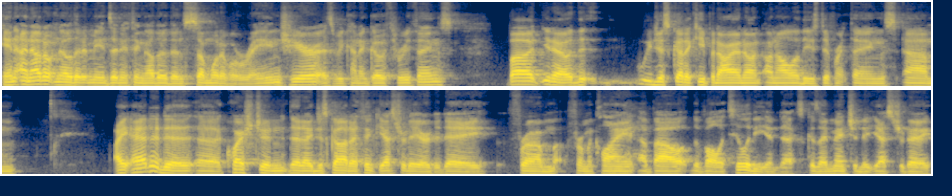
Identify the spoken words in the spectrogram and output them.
and, and I don't know that it means anything other than somewhat of a range here as we kind of go through things. But you know, the, we just got to keep an eye on, on all of these different things. Um, I added a, a, question that I just got, I think yesterday or today, from from a client about the volatility index because I mentioned it yesterday,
